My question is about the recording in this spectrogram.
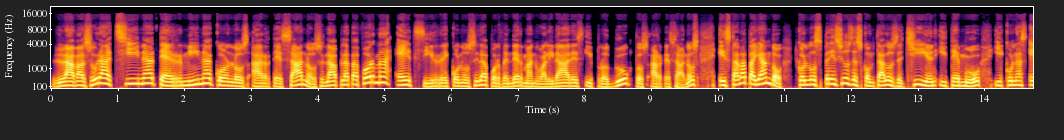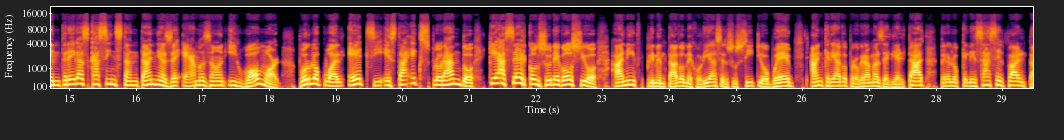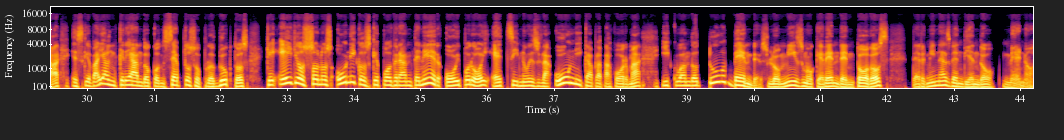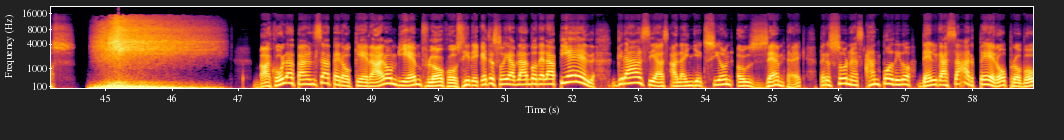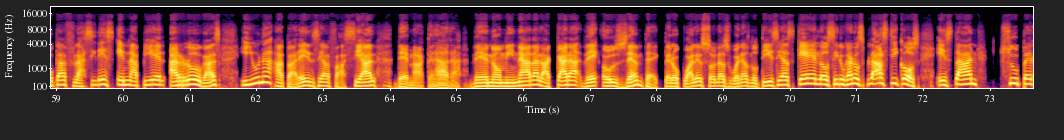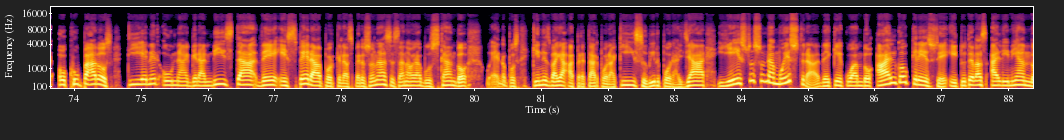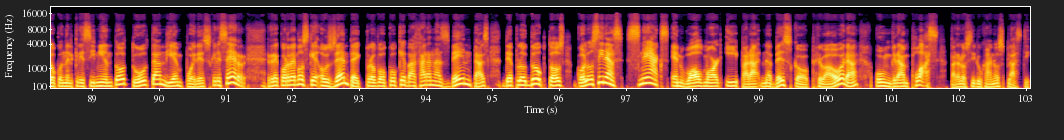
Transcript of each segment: La basura china termina con los artesanos. La plataforma Etsy, reconocida por vender manualidades y productos artesanos, está batallando con los precios descontados de Shein y Temu y con las entregas casi instantáneas de Amazon y Walmart, por lo cual Etsy está explorando qué hacer con su negocio. Han implementado mejorías en su sitio web, han creado programas de lealtad, pero lo que les hace falta es que vayan creando conceptos o productos que ellos son los únicos que podrán tener. Hoy por hoy, Etsy no es la única plataforma y cuando tú vendes lo mismo que venden todos, terminas vendiendo menos. Bajó la panza, pero quedaron bien flojos. ¿Y de qué te estoy hablando? De la piel. Gracias a la inyección Ozempic, personas han podido delgazar, pero provoca flacidez en la piel, arrugas y una apariencia facial demacrada, denominada la cara de Ozempic. Pero ¿cuáles son las buenas noticias? Que los cirujanos plásticos están súper ocupados. Tienen una gran lista de espera porque las personas están ahora buscando, bueno, pues quienes vaya a apretar por aquí, subir por allá. Y esto es una muestra de que cuando algo crece y tú te vas alineando con el crecimiento, tú también puedes crecer. Recordemos que Ozempic provocó que bajaran las ventas de productos golosinas, snacks en Walmart y para Nabisco, pero ahora un gran plus para los cirujanos plásticos.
